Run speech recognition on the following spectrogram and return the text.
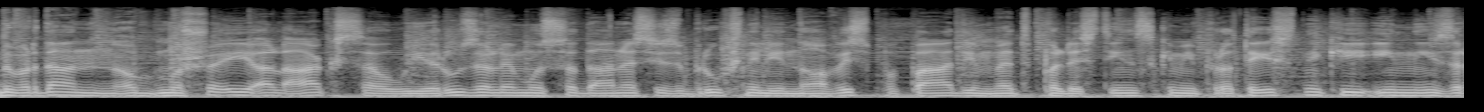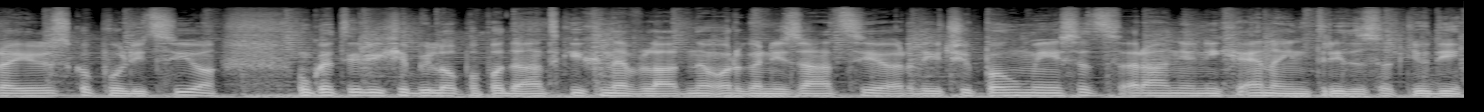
Dobr dan. Ob mošeji Al-Aqsa v Jeruzalemu so danes izbruhnili novi spopadi med palestinskimi protestniki in izraelsko policijo, v katerih je bilo po podatkih nevladne organizacije Rdeči polmesec ranjenih 31 ljudi.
